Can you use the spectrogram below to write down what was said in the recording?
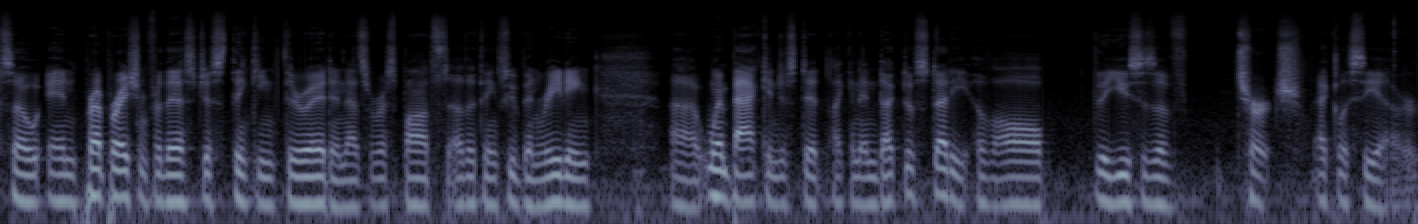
so, in preparation for this, just thinking through it, and as a response to other things we've been reading, uh, went back and just did like an inductive study of all the uses of church, ecclesia, or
